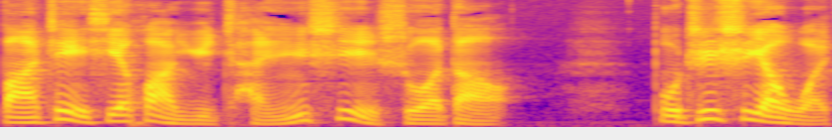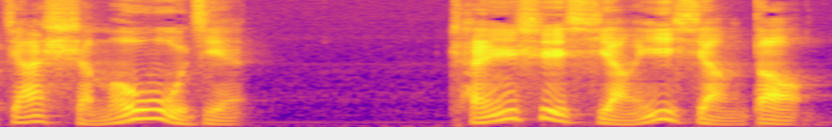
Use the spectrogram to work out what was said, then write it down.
把这些话与陈氏说道：“不知是要我家什么物件。”陈氏想一想道：“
